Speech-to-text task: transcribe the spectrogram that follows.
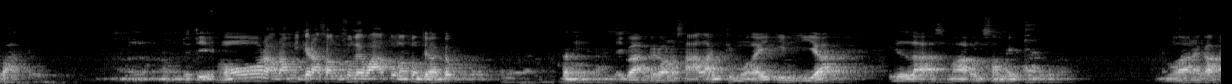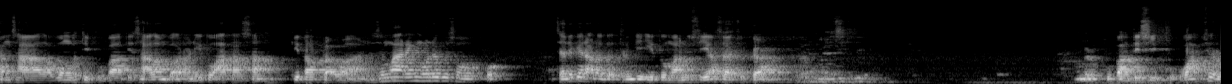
watu. Jadi ora ora mikir asal usule watu langsung dianggap. Jadi anggere ana salah dimulai inhiya illa asmaun samaitu. Mulane kadang salah wong di bupati salah mbak itu atasan, kita bawaan. Sing maring ngono ku sapa? Jadi kan ada dengki itu manusia, saya juga Bupati sibuk, wajar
